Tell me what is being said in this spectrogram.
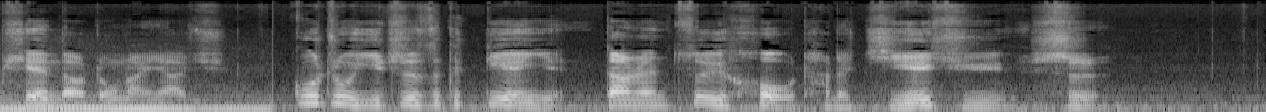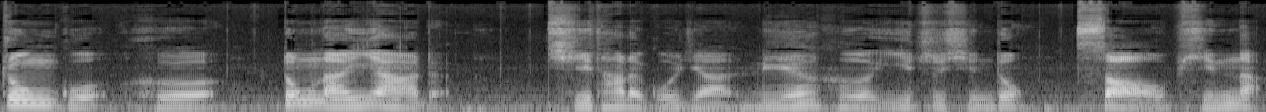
骗到东南亚去。孤注一掷这个电影，当然最后它的结局是中国和东南亚的。其他的国家联合一致行动，扫平了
